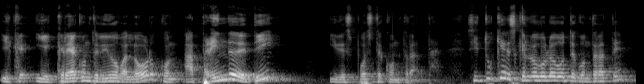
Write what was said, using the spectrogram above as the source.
y, crea contenido de valor, con, aprende de ti y después te contrata. Si tú quieres que luego luego te contrate,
